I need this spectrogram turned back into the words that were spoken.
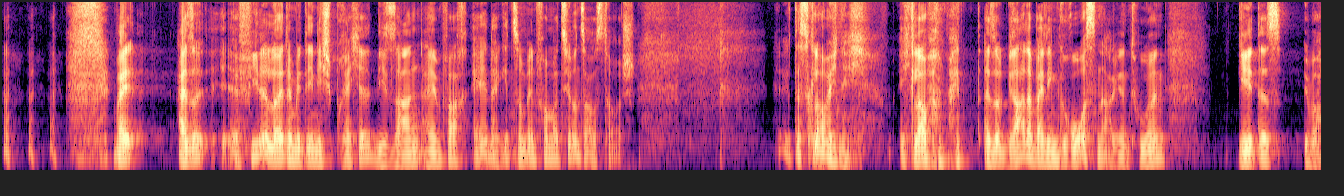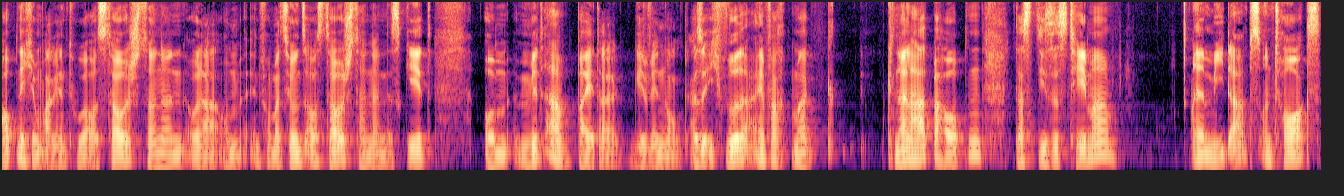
Weil also äh, viele Leute, mit denen ich spreche, die sagen einfach, ey, da geht es um Informationsaustausch. Das glaube ich nicht. Ich glaube, also gerade bei den großen Agenturen geht es überhaupt nicht um Agenturaustausch, sondern oder um Informationsaustausch, sondern es geht um Mitarbeitergewinnung. Also ich würde einfach mal knallhart behaupten, dass dieses Thema äh, Meetups und Talks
